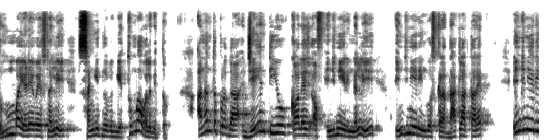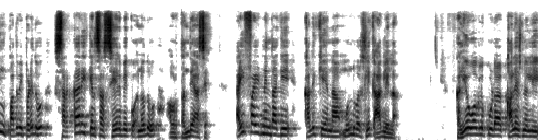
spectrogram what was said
ತುಂಬ ಎಳೆಯ ವಯಸ್ಸಿನಲ್ಲಿ ಸಂಗೀತದ ಬಗ್ಗೆ ತುಂಬ ಒಲವಿತ್ತು. ಅನಂತಪುರದ J N T U college of ಇಂಜಿನಿಯರಿಂಗ್ನಲ್ಲಿ ಇಂಜಿನಿಯರಿಂಗ್ಗೋಸ್ಕರ ದಾಖಲಾಗ್ತಾರೆ. ಇಂಜಿನಿಯರಿಂಗ್ ಪದವಿ ಪಡೆದು ಸರ್ಕಾರಿ ಕೆಲಸ ಸೇರಬೇಕು ಅನ್ನೋದು ಅವ್ರ ತಂದೆ ಆಸೆ. ಟೈಫಾಯ್ಡ್ನಿಂದಾಗಿ ಕಲಿಕೆಯನ್ನು ಮುಂದುವರಿಸಲಿಕ್ಕೆ ಆಗಲಿಲ್ಲ. ಕಲಿಯುವಾಗಲೂ ಕೂಡ ಕಾಲೇಜ್ನಲ್ಲಿ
